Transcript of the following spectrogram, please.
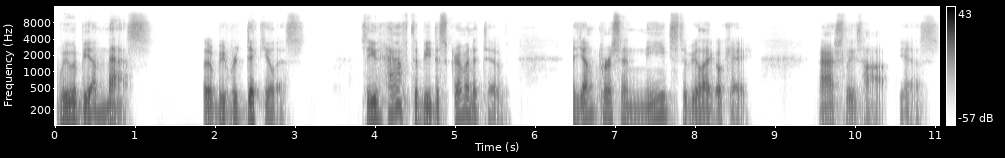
we would be a mess. It would be ridiculous. So you have to be discriminative. A young person needs to be like, okay, Ashley's hot. Yes.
